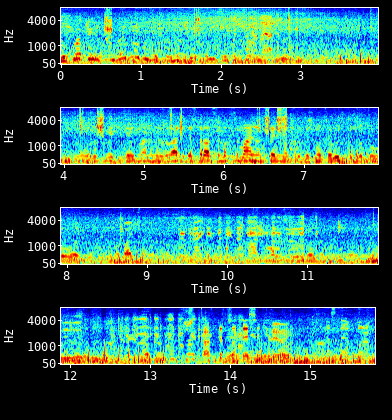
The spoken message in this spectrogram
Ну копії там видно буде, що написано? Чи так само? видно? Ну, розумієте, це від мене не залежить. Я старався максимально сильно притиснути ручку, щоб було видно. Побачите. Штраф 510 гривень. Дасте в банк.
